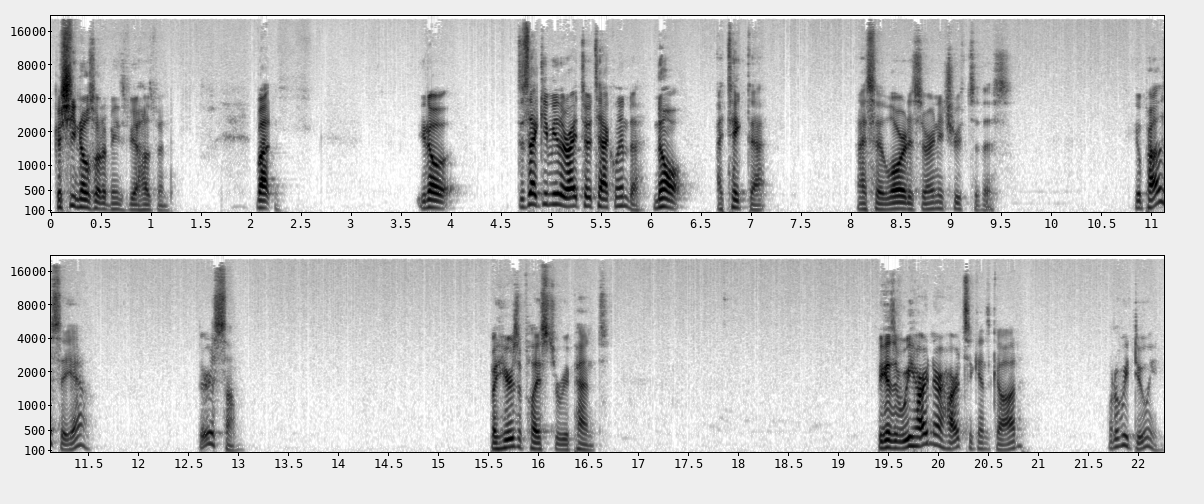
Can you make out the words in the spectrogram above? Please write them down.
Because she knows what it means to be a husband. But, you know, does that give me the right to attack Linda? No, I take that. And I say, Lord, is there any truth to this? He'll probably say, yeah. There is some. But here's a place to repent. Because if we harden our hearts against God, what are we doing?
